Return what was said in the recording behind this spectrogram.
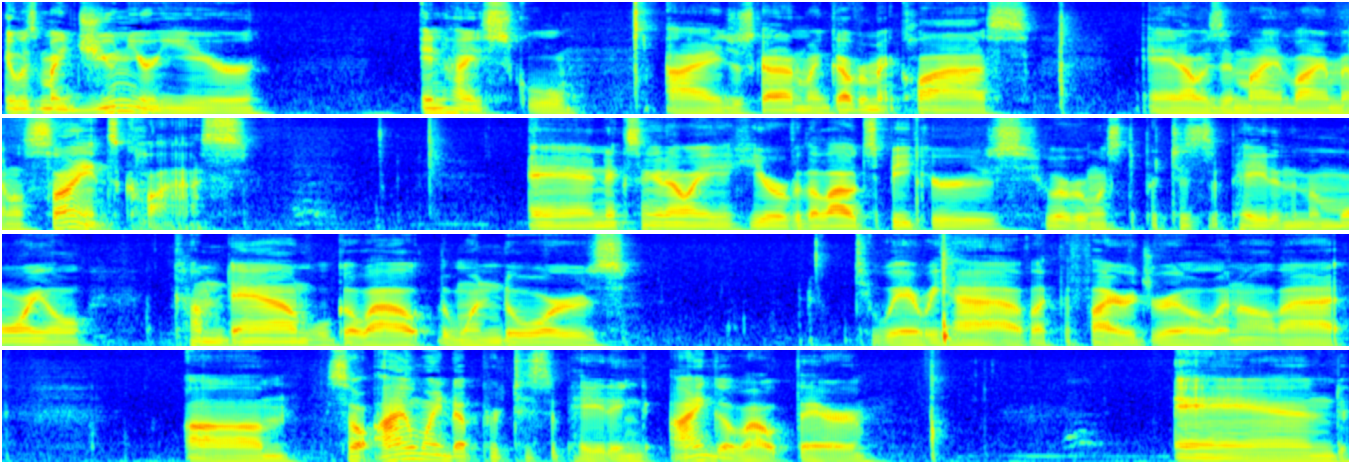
It was my junior year in high school. I just got out of my government class and I was in my environmental science class. And next thing I know, I hear over the loudspeakers, whoever wants to participate in the memorial, come down, we'll go out the one doors to where we have like the fire drill and all that. Um, so I wind up participating. I go out there and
